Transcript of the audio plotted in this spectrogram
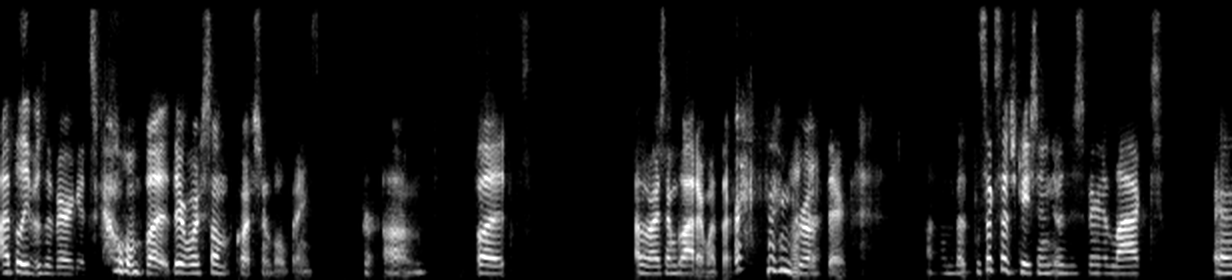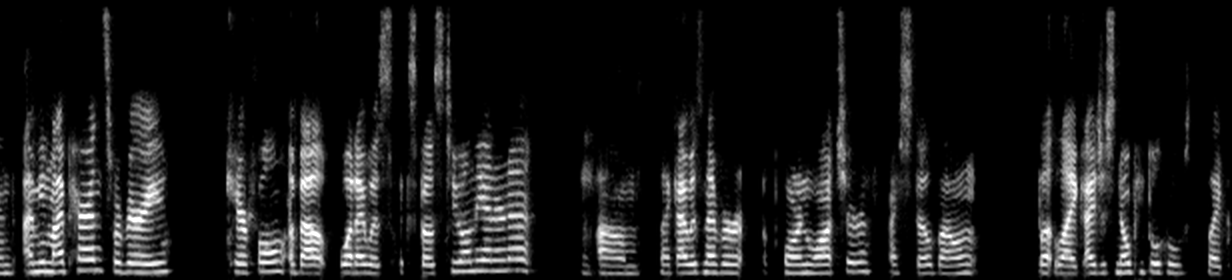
I believe it was a very good school, but there were some questionable things. Sure. Um, but otherwise, I'm glad I went there and grew Okay. up there. Um, but the sex education it was just very lacked, and I mean, my parents were very careful about what I was exposed to on the internet. Um, like I was never a porn watcher. I still don't. But like I just know people who like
